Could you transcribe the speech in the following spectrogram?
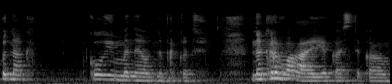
Однак, коли мене, от, наприклад, накриває якась така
